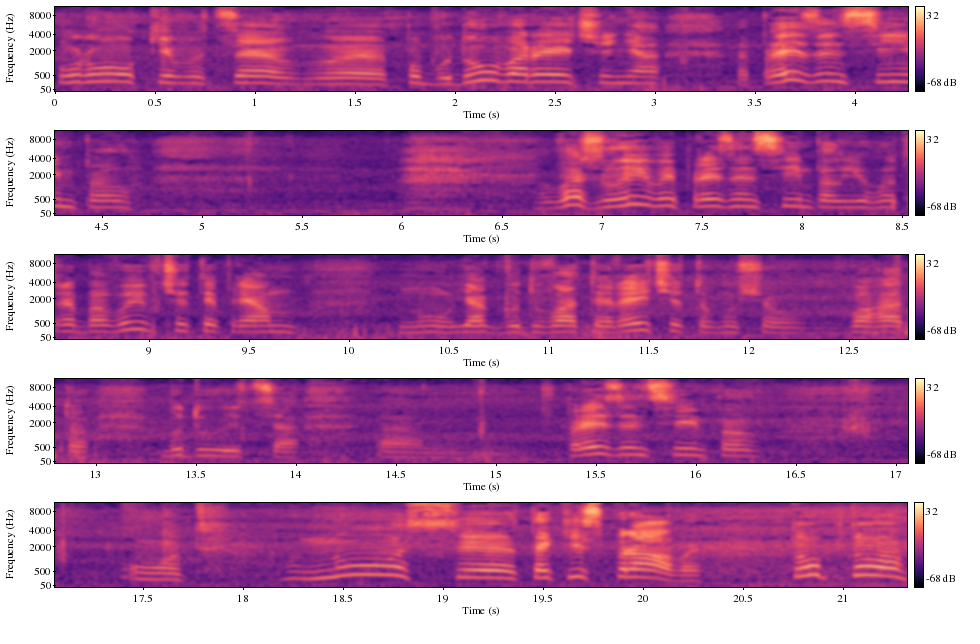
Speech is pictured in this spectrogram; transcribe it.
уроків, це побудова речення, present simple. Важливий present simple, його треба вивчити прям ну, як будувати речі, тому що багато будується ем, в Present Simple. От. Ну, ось такі справи. Тобто,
